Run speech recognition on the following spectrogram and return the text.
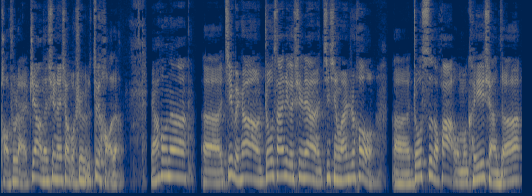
跑出来，这样的训练效果是最好的。然后呢，呃，基本上周三这个训练进行完之后，呃，周四的话，我们可以选择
